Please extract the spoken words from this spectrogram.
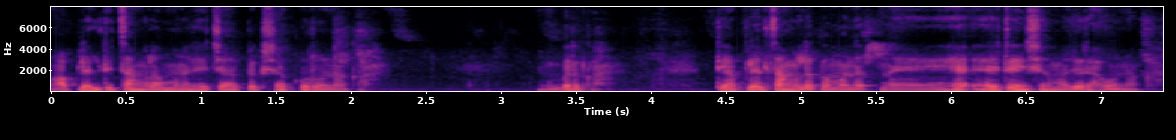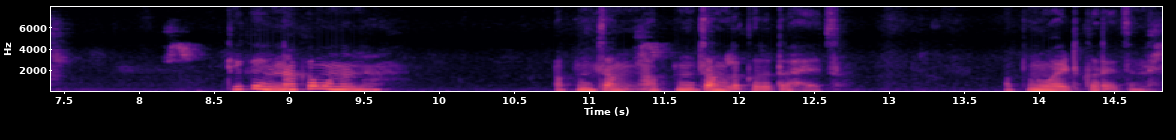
आपल्याला ते चांगलं म्हणाल ह्याच्या अपेक्षा करू नका. बरं का? ते आपल्याला चांगलं का म्हणत नाही ह्या ह्या टेन्शनमध्ये राहू नका. ठीक आहे? नका म्हणू ना. आपण चांग आपण चांगलं करत राहायचं. आपण वाईट करायचं नाही.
